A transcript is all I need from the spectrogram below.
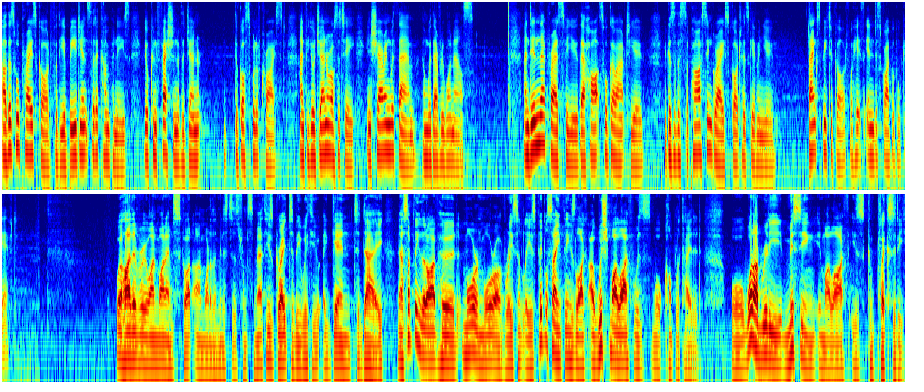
Others will praise God for the obedience that accompanies your confession of the, the gospel of Christ and for your generosity in sharing with them and with everyone else. And in their prayers for you, their hearts will go out to you because of the surpassing grace God has given you. Thanks be to God for his indescribable gift. Well, hi there, everyone. My name's Scott. I'm one of the ministers from St Matthews. Great to be with you again today. Now, something that I've heard more and more of recently is people saying things like, I wish my life was more complicated, or what I'm really missing in my life is complexity.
